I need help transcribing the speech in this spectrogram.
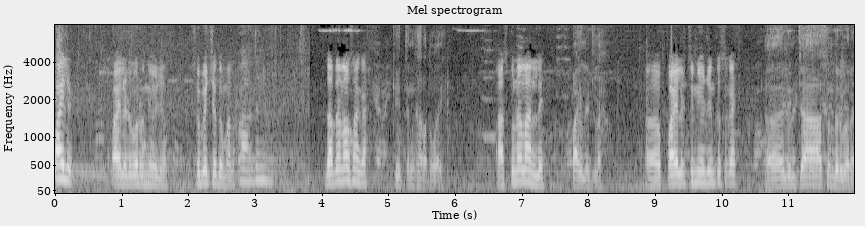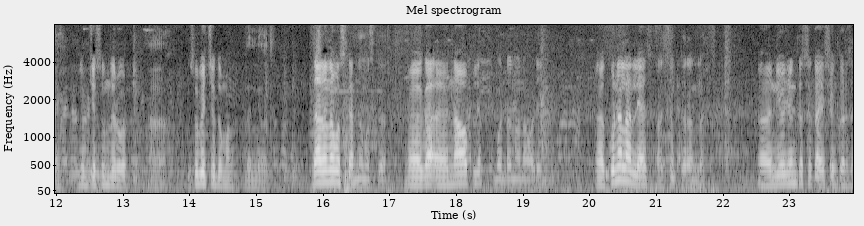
पायलट पायलट बरोबर नियोजन. शुभेच्छा तुम्हाला. हा धन्यवाद. दादा नाव सांगा. कीर्तन खरात वाय आज कुणाला आणले पायलटला पायलटचं नियोजन कसं काय? अ, लिमच्या सुंदरबर आहे. तुमचे सुंदरवर. हां. शुभेच्छा तुम्हाला. धन्यवाद. दादा नमस्कार. नमस्कार. अं, गा- अं, नाव आपलं? बंडा नानावाडे अं, कुणाला आणले आज? आज शंकरांना अं, नियोजन कसं काय शंकरचं?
